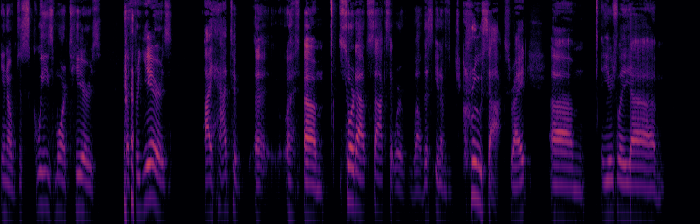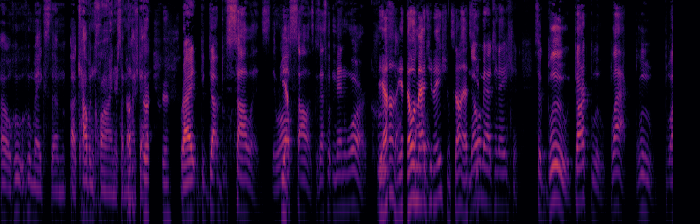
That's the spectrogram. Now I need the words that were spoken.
you know just squeeze more tears, but for years, I had to. Uh, um, sort out socks that were well this you know crew socks right um, usually um, oh who who makes them uh, Calvin Klein or something Oh, like sure, that sure. right? D- solids. They were all solids because that's what men wore. Yeah, yeah. No solids. imagination. So that's no imagination. So blue, dark blue, black, blue, bl-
